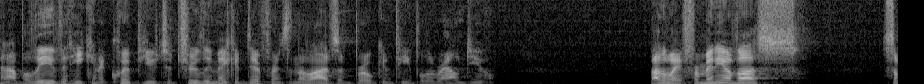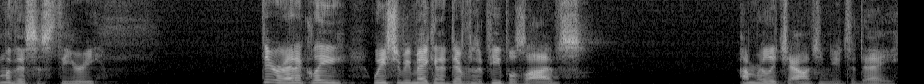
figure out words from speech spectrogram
And I believe that He can equip you to truly make a difference in the lives of broken people around you. By the way, for many of us, some of this is theory. Theoretically, we should be making a difference in people's lives. I'm really challenging you today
